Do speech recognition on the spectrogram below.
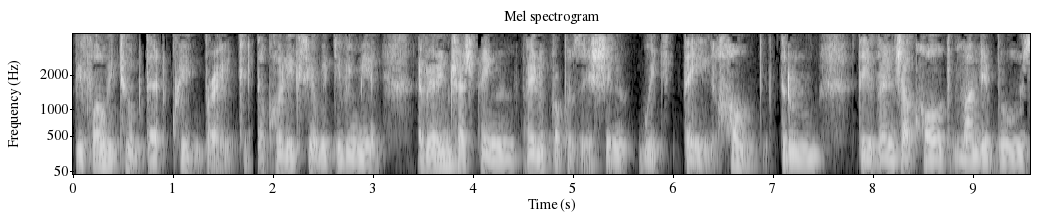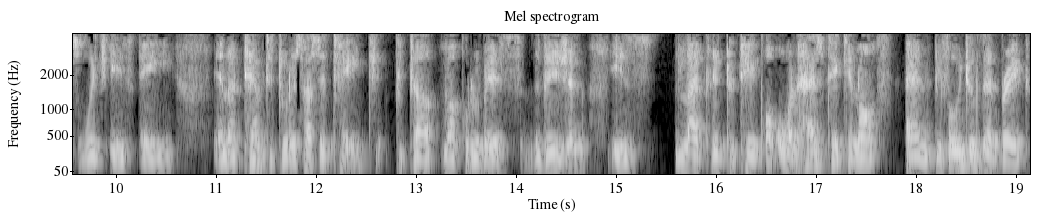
Before we took that quick break, the colleagues here were giving me a very interesting value proposition, which they hope through the venture called Monday Blues, which is a an attempt to resuscitate Peter Makurube's vision is likely to take or has taken off. And before we took that break,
